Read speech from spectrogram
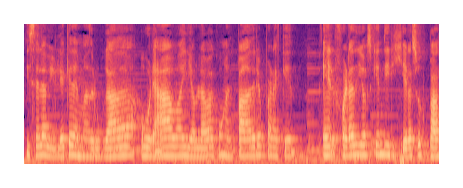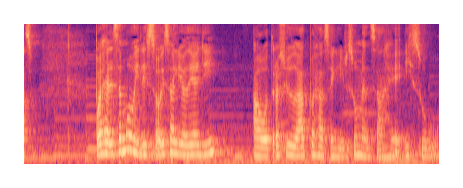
dice la Biblia que de madrugada oraba y hablaba con el Padre para que él fuera Dios quien dirigiera sus pasos. Pues él se movilizó y salió de allí a otra ciudad pues a seguir su mensaje y su,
